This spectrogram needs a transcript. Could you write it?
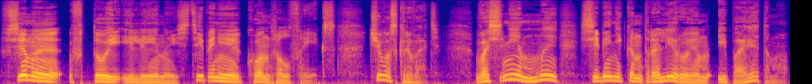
Все мы в той или иной степени freaks. Чего скрывать? Во сне мы себя не контролируем и поэтому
